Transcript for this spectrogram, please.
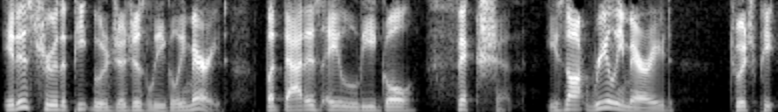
it is true that Pete Buttigieg is legally married, but that is a legal fiction. He's not really married. To which Pete,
